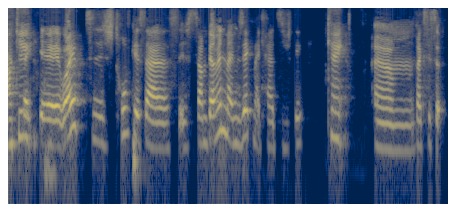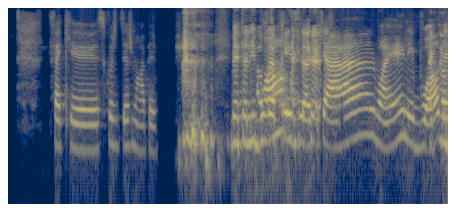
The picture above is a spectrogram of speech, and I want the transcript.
OK. ouais, je trouve que ça, ça me permet de m'amuser avec ma créativité. OK. Euh, fait que c'est ça. Fait que c'est quoi je disais, je me rappelle. ben, t'as les boîtes. Entreprise locale, ouais, les boîtes. T'as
